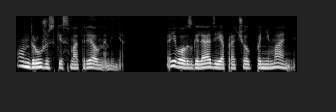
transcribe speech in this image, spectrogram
Он дружески смотрел на меня. В его взгляде я прочел понимание.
